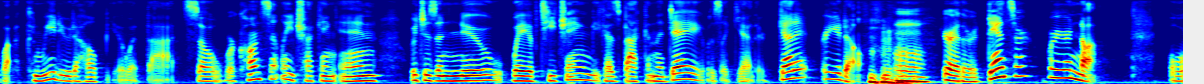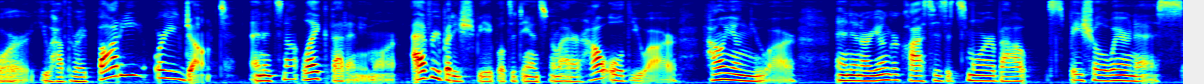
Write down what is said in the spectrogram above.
what can we do to help you with that? So, we're constantly checking in, which is a new way of teaching because back in the day, it was like you either get it or you don't. Mm. You're either a dancer or you're not, or you have the right body or you don't. And it's not like that anymore. Everybody should be able to dance no matter how old you are, how young you are. And in our younger classes, it's more about spatial awareness.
